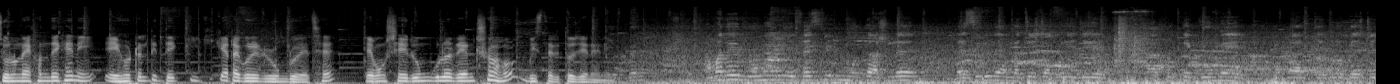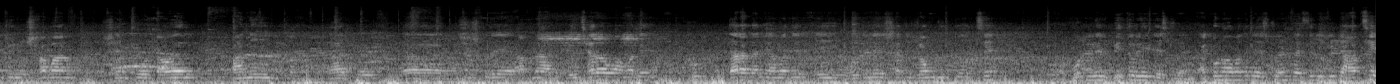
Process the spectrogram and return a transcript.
চলুন এখন দেখে নিই এই হোটেলটিতে কি কি ক্যাটাগরির রুম রয়েছে এবং সেই রুমগুলোর রেন্ট সহ বিস্তারিত জেনে নিই। আমাদের রুমের এই ফ্যাসিলিটির মধ্যে আসলে বেসিক্যালি আমরা চেষ্টা করি যে প্রত্যেক রুমে আপনার এগুলো গেস্টের জন্য সাবান শ্যাম্পু টাওয়েল পানি, তারপর বিশেষ করে আপনার, এছাড়াও আমাদের খুব তাড়াতাড়ি আমাদের এই হোটেলের সাথে সংযুক্ত হচ্ছে হোটেলের ভেতরেই রেস্টুরেন্ট এখনও আমাদের রেস্টুরেন্ট ফ্যাসিলিটিটা আছে,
